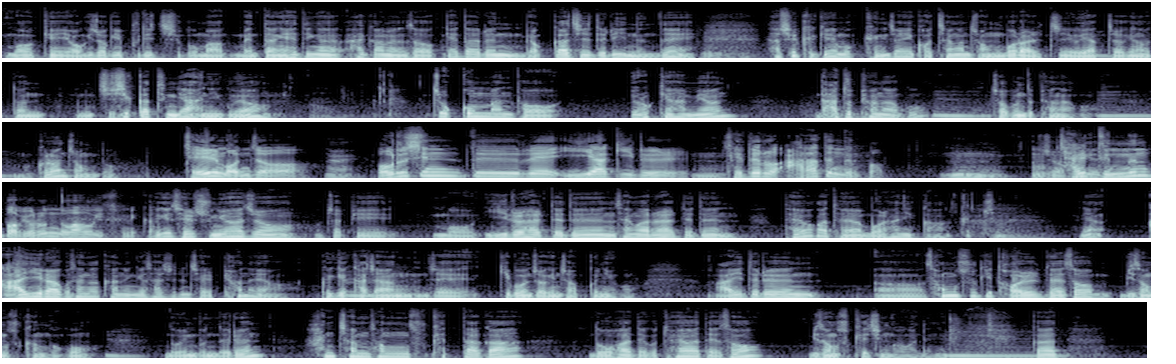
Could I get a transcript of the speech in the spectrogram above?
뭐 이렇게 여기저기 부딪히고 막 맨땅에 헤딩해가면서 깨달은 몇 가지들이 있는데 음. 사실 그게 뭐 굉장히 거창한 정보랄지 의학적인 어떤 지식 같은 게 아니고요. 조금만 더 이렇게 하면 나도 편하고 음, 저분도 편하고 음. 뭐 그런 정도. 제일 먼저 네. 어르신들의 이야기를 음. 제대로 알아듣는 법, 음, 음, 그죠. 잘 그게- 듣는 법 이런 노하우 있습니까? 그게 제일 중요하죠. 어차피 뭐 일을 할 때든 생활을 할 때든 대화가 돼야 뭘 하니까. 그쵸. 그냥 아이라고 생각하는 게 사실은 제일 편해요. 그게 음. 가장 이제 기본적인 접근이고 아이들은 어, 성숙이 덜 돼서 미성숙한 거고 음. 노인분들은 한참 성숙했다가 노화되고 퇴화돼서 미성숙해진 거거든요. 음. 그러니까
